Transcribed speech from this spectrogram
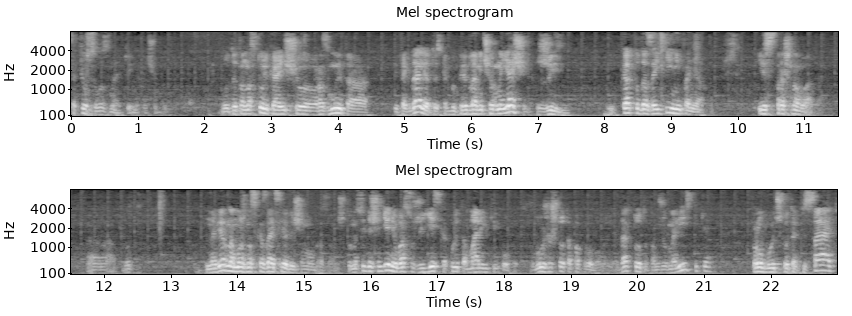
Да пес его знает, кто я хочу быть. Вот это настолько еще размыто и так далее. То есть как бы перед вами черный ящик, жизнь. Как туда зайти, непонятно. И страшновато. А, Вот, наверное, можно сказать следующим образом, что на сегодняшний день у вас уже есть какой-то маленький опыт. Вы уже что-то попробовали. Да? Кто-то там в журналистике, пробует что-то писать,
